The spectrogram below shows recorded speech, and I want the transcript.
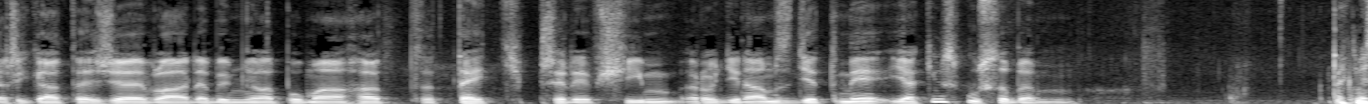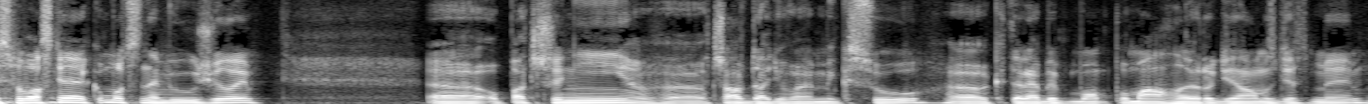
Říkáte, že vláda by měla pomáhat teď především rodinám s dětmi. Jakým způsobem? Tak my jsme vlastně jako moc nevyužili eh, opatření eh, třeba v daňovém mixu, eh, které by pomáhaly rodinám s dětmi.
